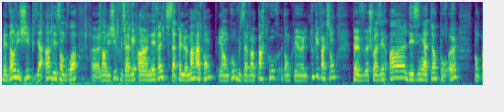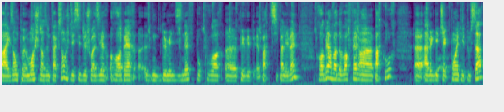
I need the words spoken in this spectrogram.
Mais dans l'Egypte, il y a un des endroits. Euh, dans l'Egypte, vous avez un event qui s'appelle le marathon. Et en gros, vous avez un parcours. Donc, euh, toutes les factions peuvent choisir un désignateur pour eux. Donc, par exemple, moi, je suis dans une faction. Je décide de choisir Robert 2019 pour pouvoir participer à l'event. Robert va devoir faire un parcours. Euh, avec des checkpoints et tout ça.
